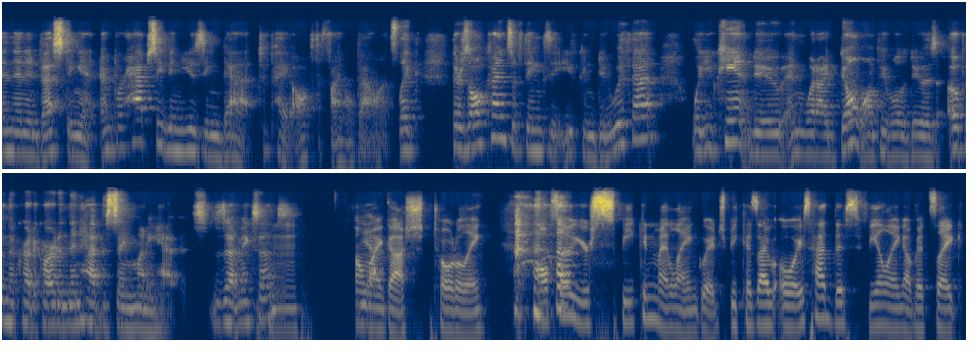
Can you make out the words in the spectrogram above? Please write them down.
and then investing it and perhaps even using that to pay off the final balance. Like there's all kinds of things that you can do with that. What you can't do and what I don't want people to do is open the credit card and then have the same money habits. Does that make sense? Mm-hmm. Oh yeah. my gosh, totally. also, you're speaking my language because I've always had this feeling of it's like,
